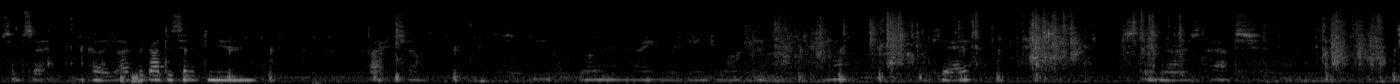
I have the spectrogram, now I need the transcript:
sunset because I forgot to set it to noon. Alright, so sleep for night and regain two hours. Okay. Stabilize that. If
